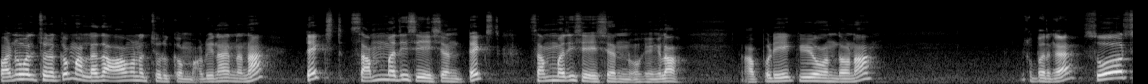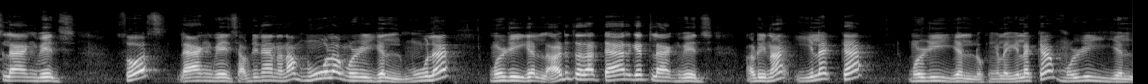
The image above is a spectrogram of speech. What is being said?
பணுவல் சுருக்கம் அல்லது ஆவண சுருக்கம். அப்படின்னா என்னென்னா டெக்ஸ்ட் சம்மரிசேஷன் டெக்ஸ்ட் சம்மரிசேஷன் ஓகேங்களா? அப்படியே கீழே வந்தோன்னா பாருங்க சோர்ஸ் லாங்குவேஜ் சோர்ஸ் லாங்குவேஜ் அப்படின்னா என்னென்னா மூல மொழிகள் மூல மொழிகள் அடுத்ததாக டேர்கெட் லாங்குவேஜ் அப்படின்னா இலக்க மொழியியல் ஓகேங்களா? இலக்க மொழியியல்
